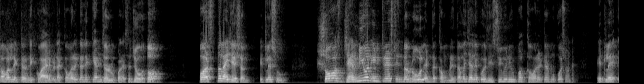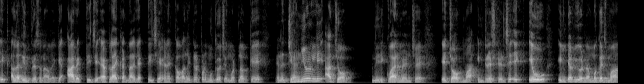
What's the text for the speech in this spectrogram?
cover letter required બેટા? કવર લેટરને કેમ જરૂર પડે છે? જો તો પર્સનલાઇઝેશન એટલે શું? Shows genuine interest in the role and the company તમે જ્યારે કોઈ રિઝ્યુમની ઉપર કવર લેટર મૂકો છો ને, એટલે એક અલગ ઇમ્પ્રેશન આવે કે આ વ્યક્તિ જે એપ્લાય કરનાર વ્યક્તિ છે, એણે કવર લેટર પણ મૂક્યો છે. મતલબ કે એને જેન્યુઅનલી આ જોબની રિક્વાયરમેન્ટ છે. એ જોબમાં ઇન્ટરેસ્ટેડ છે. એક એવું ઇન્ટરવ્યુઅરના મગજમાં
